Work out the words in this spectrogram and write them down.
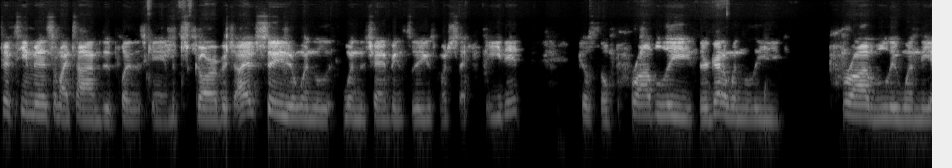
15 minutes of my time to play this game? It's garbage. I have City to win the win the Champions League as much as I hate it, because they'll probably they're gonna win the league, probably win the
